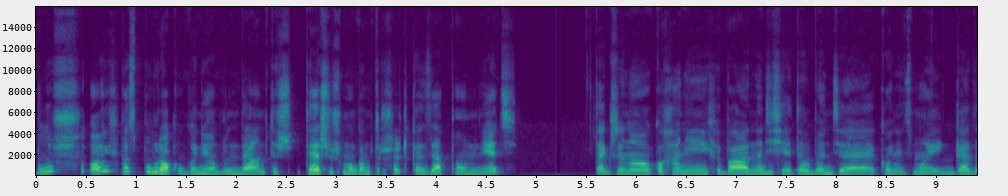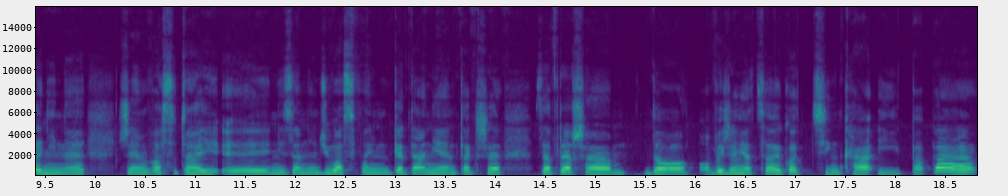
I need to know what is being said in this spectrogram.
bo już, oj, chyba z pół roku go nie oglądałam, też, też już mogłam troszeczkę zapomnieć. Także no, kochani, chyba na dzisiaj to będzie koniec mojej gadaniny, żebym Was tutaj yy, nie zanudziła swoim gadaniem, także zapraszam do obejrzenia całego odcinka i pa pa!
